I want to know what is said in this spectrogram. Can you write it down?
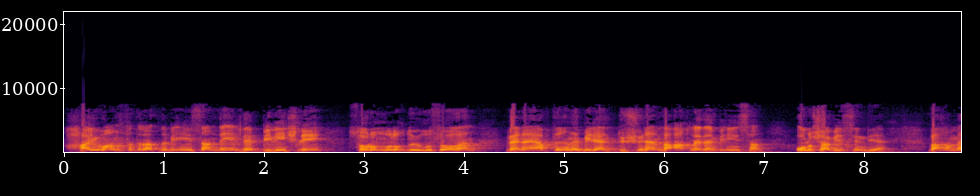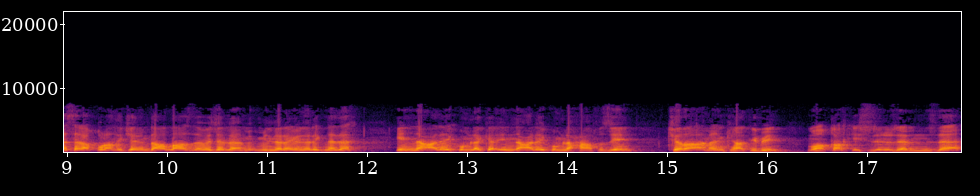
hayvan fıtratlı bir insan değil de bilinçli, sorumluluk duygusu olan ve ne yaptığını bilen, düşünen ve akleden bir insan oluşabilsin diye. Bakın mesela Kur'an-ı Kerim'de Allah azze ve celle müminlere yönelik ne der? İnne aleykum leke inne aleykum lehafizin kiramen katibin. Muhakkak ki sizin üzerinizde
